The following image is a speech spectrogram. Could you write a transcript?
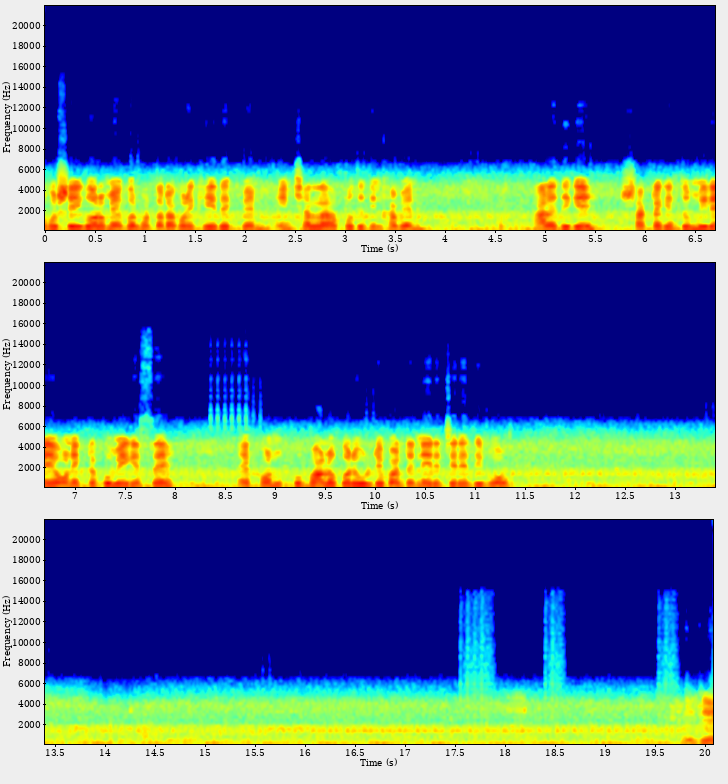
অবশ্যই গরমে একবার ভর্তাটা করে খেয়ে দেখবেন। ইনশাল্লাহ প্রতিদিন খাবেন। আর এদিকে শাকটা কিন্তু মিলে অনেকটা কমে গেছে। এখন খুব ভালো করে উল্টে পাল্টে নেড়ে চেড়ে দিব। এই যে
